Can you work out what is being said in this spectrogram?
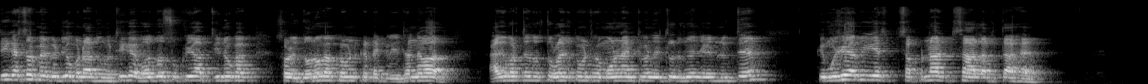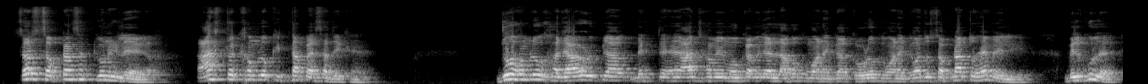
ठीक है, सर, मैं वीडियो बना दूँगा। ठीक है, बहुत बहुत शुक्रिया आप तीनों का सॉरी दोनों का कमेंट करने के लिए। धन्यवाद। आगे बढ़ते हैं दोस्तों अगला कमेंट ऑनलाइन डिजिटल लिखते हैं कि मुझे अभी ये सपना सा लगता है। सर, सपना सा क्यों नहीं लगेगा? आज तक हम लोग कितना पैसा देखे हैं। जो हम लोग हज़ारों रुपया देखते हैं, आज हमें मौका मिला लाखों कमाने का, करोड़ों कमाने का। तो सपना तो है मेरे लिए। बिल्कुल है।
